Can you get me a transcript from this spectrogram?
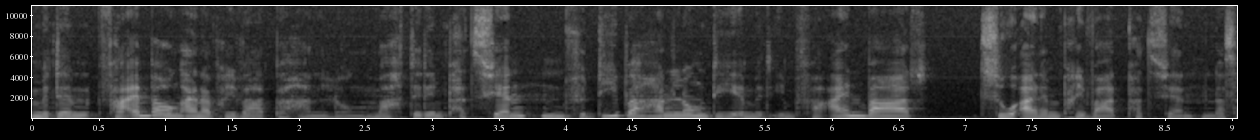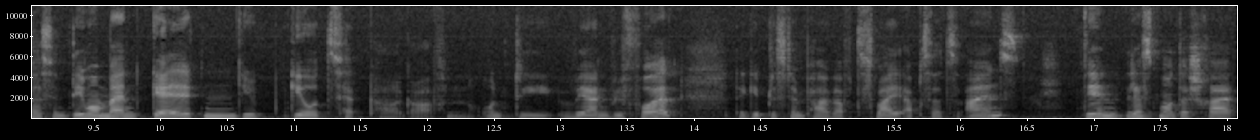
mit der Vereinbarung einer Privatbehandlung macht ihr den Patienten für die Behandlung, die ihr mit ihm vereinbart, zu einem Privatpatienten. Das heißt, in dem Moment gelten die GOZ-Paragraphen und die wären wie folgt. Da gibt es den Paragraph 2 Absatz 1. Den lässt man unterschreiben,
